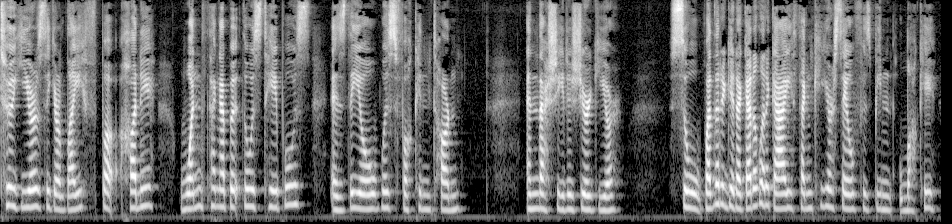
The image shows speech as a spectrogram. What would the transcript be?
two years of your life but honey one thing about those tables is they always fucking turn and this year is your year so, whether you're a girl or a guy, think of yourself as being lucky.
